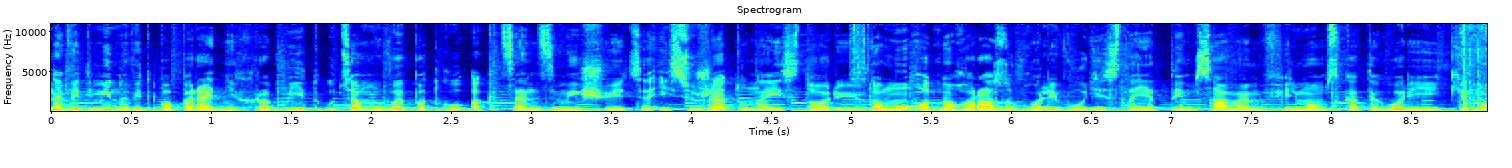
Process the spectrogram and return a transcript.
На відміну від попередніх робіт, у цьому випадку акцент зміщується із сюжету на історію. Тому одного разу в Голлівуді стає тим самим фільмом з категорії кіно,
